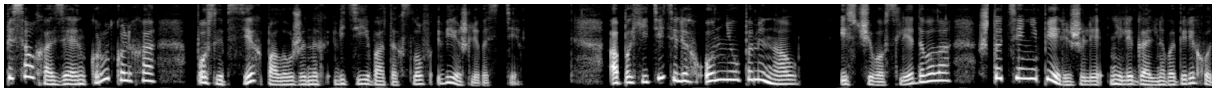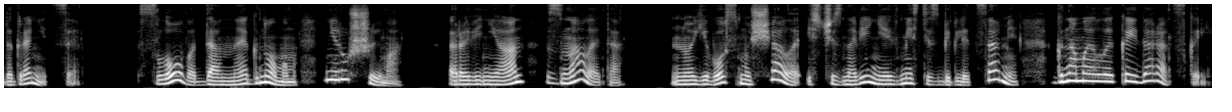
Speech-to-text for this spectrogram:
Писал хозяин Круткольха после всех положенных витиеватых слов вежливости. О похитителях он не упоминал, из чего следовало, что те не пережили нелегального перехода границы. Слово, данное гномом, нерушимо. Равиниан знал это, но его смущало исчезновение вместе с беглецами Гномеллы Кайдарадской.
